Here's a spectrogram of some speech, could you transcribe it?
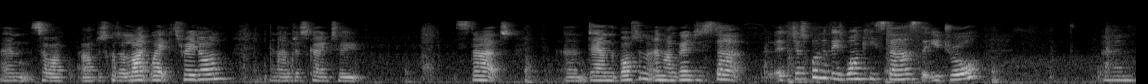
um, so I've, I've, just got a lightweight thread on and I'm just going to start um, down the bottom and I'm going to start, it's just one of these wonky stars that you draw. Um,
